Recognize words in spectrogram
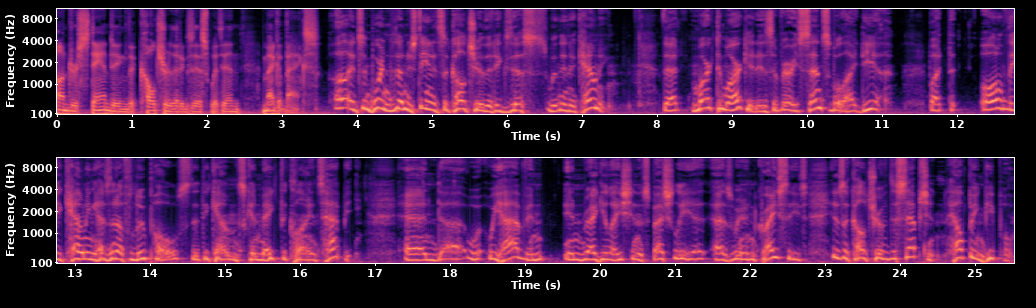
understanding the culture that exists within megabanks? Well, it's important to understand it's a culture that exists within accounting. That mark to market is a very sensible idea, but all the accounting has enough loopholes that the accountants can make the clients happy. And uh, we have in in regulation, especially as we're in crises, is a culture of deception, helping people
